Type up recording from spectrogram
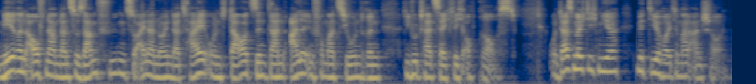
mehreren Aufnahmen dann zusammenfügen zu einer neuen Datei und dort sind dann alle Informationen drin, die du tatsächlich auch brauchst. Und das möchte ich mir mit dir heute mal anschauen.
